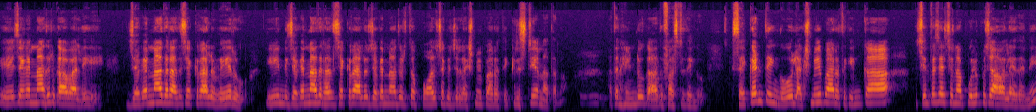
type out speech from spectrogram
ఏ జగన్నాథుడు కావాలి? జగన్నాథ రథచక్రాలు వేరు. ఈయన్ని జగన్నాథ రథచక్రాలు జగన్నాథుడితో పోల్చక జ- లక్ష్మీపార్వతి క్రిస్టియన్ అతను. అతను హిందూ కాదు ఫస్ట్ థింగ్. సెకండ్ థింగ్ లక్ష్మీపార్వతికి ఇంకా చింత చచ్చిన పులుపు చావలేదని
